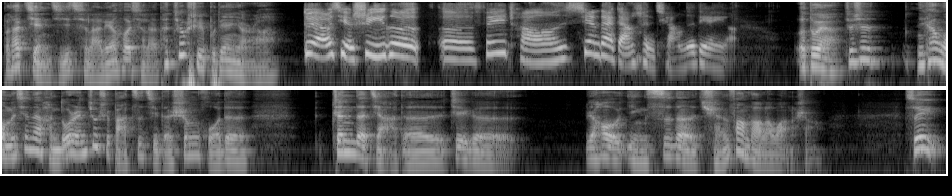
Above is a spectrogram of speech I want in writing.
把它剪辑起来，联合起来，它就是一部电影啊。对，而且是一个呃非常现代感很强的电影。呃，对啊，就是你看我们现在很多人就是把自己的生活的真的假的这个，然后隐私的全放到了网上，所以。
